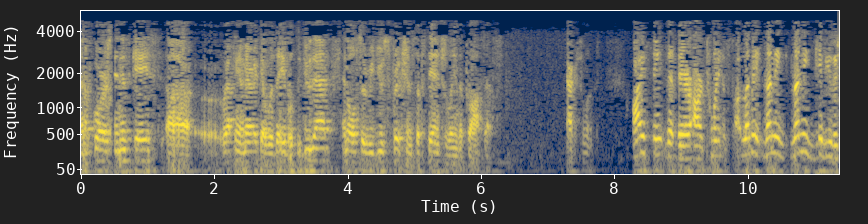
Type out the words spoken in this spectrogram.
And of course, in this case, uh, Rafting America was able to do that and also reduce friction substantially in the process. Excellent. I think that there are 20. Let me let me let me give you the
